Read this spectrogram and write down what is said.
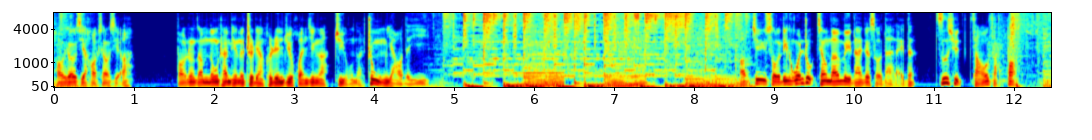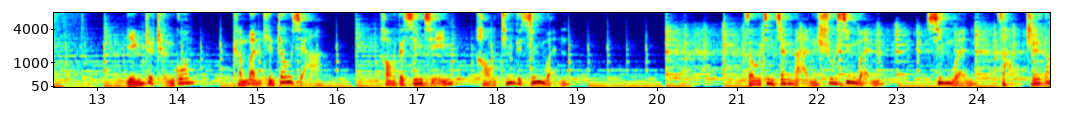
好消息，好消息啊！保证咱们农产品的质量和人居环境啊，具有呢重要的意义。好，继续锁定关注江南为大家所带来的资讯早早报。迎着晨光，看漫天朝霞，好的心情，好听的新闻。走进江南说新闻，新闻早知道。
